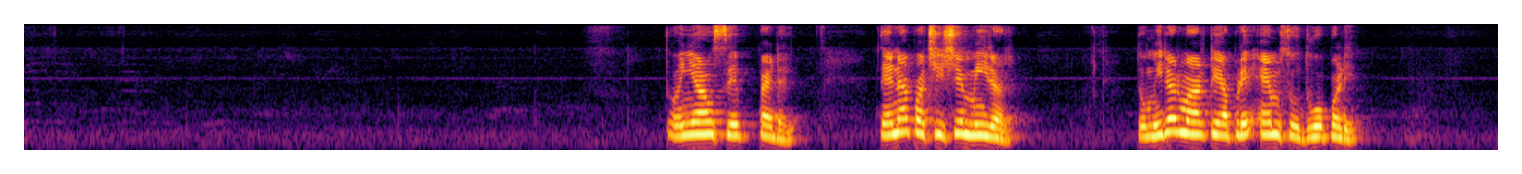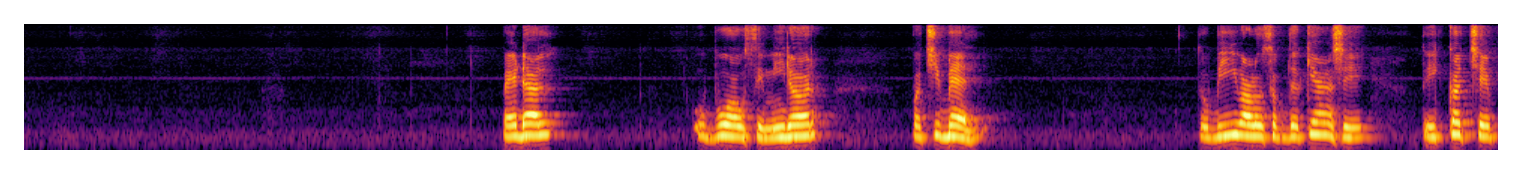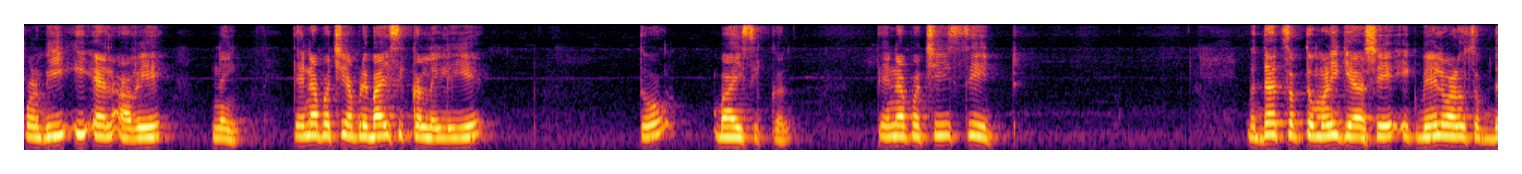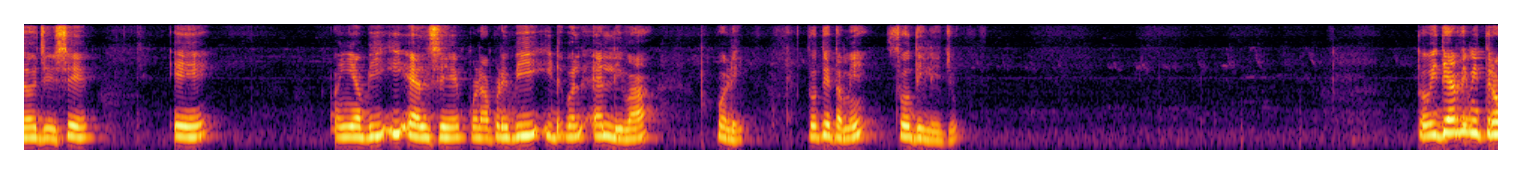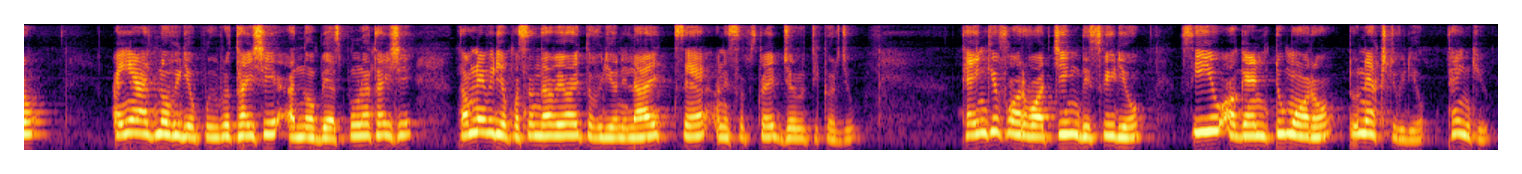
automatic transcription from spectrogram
તો અહીંયા આવશે પેડલ. તેના પછી છે મિરર. તો મિરર માટે આપણે એમ શોધવો પડે. પેડલ, ઊભું આવશે મિરર પછી બેલ તો બીવાળો શબ્દ ક્યાં છે તો એક જ છે, પણ બી ઈ એલ આવે નહીં. તેના પછી આપણે બાયસિકલ લઈ લઈએ. તો બાયસિકલ તેના પછી સીટ બધા જ શબ્દો મળી ગયા છે એક બેલવાળો શબ્દ જે છે એ અહીંયા બી ઈ એલ છે, પણ આપણે બી ઈ ડબલ એલ લેવા પડે. તો તે તમે શોધી લેજો. તો વિદ્યાર્થી મિત્રો, અહીંયા આજનો વીડિયો પૂરો થાય છે, આજનો અભ્યાસ પૂર્ણ થાય છે. તમને વીડિયો પસંદ આવ્યો હોય તો વિડીયોને લાઇક શેર અને સબસ્ક્રાઈબ જરૂરથી કરજો. Thank you for watching this video see you again tomorrow to next video thank you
